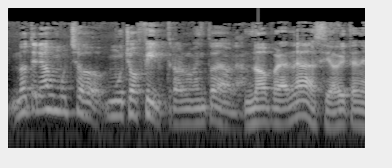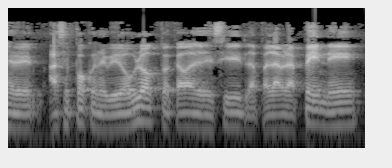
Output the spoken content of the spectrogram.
no tenemos mucho mucho filtro al momento de hablar No, para nada. Si ahorita en el- hace poco en el videoblog tú acabas de decir la palabra pene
